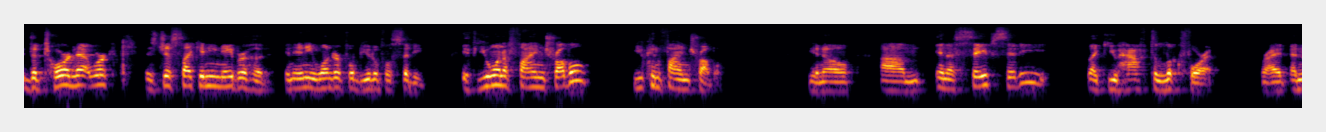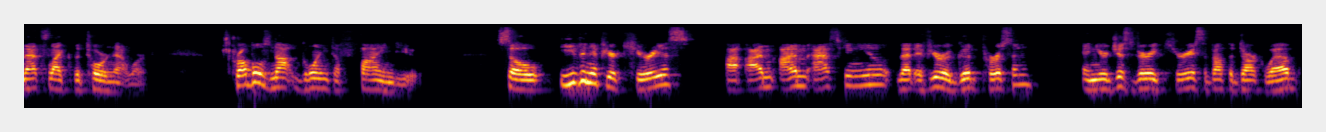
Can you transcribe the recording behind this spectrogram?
The Tor network is just like any neighborhood in any wonderful, beautiful city. If you want to find trouble, you can find trouble. You know, um, in a safe city, like you have to look for it, right? And that's like the Tor network. Trouble's not going to find you. So even if you're curious, I, am I'm asking you that if you're a good person and you're just very curious about the dark web,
